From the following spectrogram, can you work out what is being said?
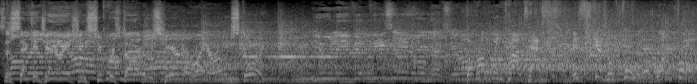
It's the second generation superstar who's here to write her own story. The following contest is scheduled for one fall.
